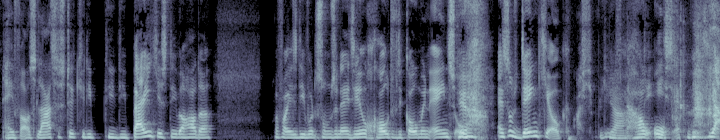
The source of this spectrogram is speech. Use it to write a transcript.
even als laatste stukje, die, die, die pijntjes die we hadden. Waarvan je, die worden soms ineens heel groot of die komen ineens op. Ja. En soms denk je ook, alsjeblieft, Ja, nou, hou dit op. is echt niet. Ja.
